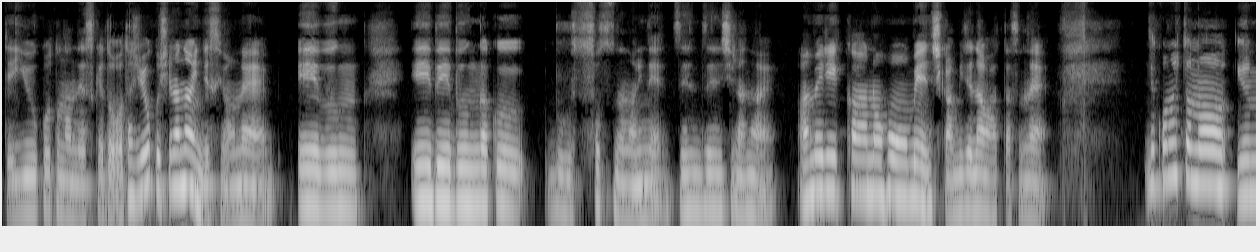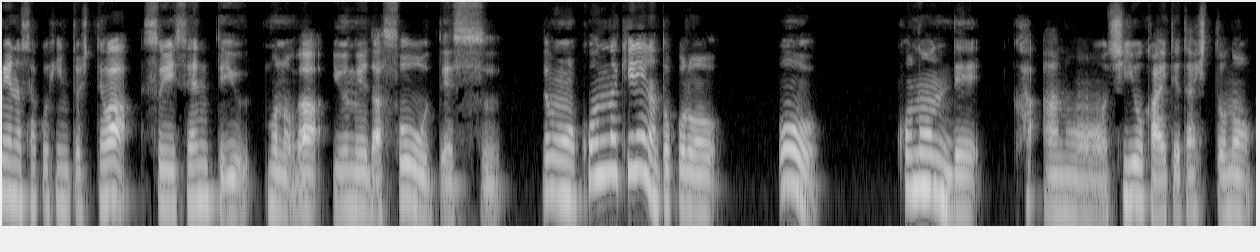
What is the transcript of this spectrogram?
ていうことなんですけど、私よく知らないんですよね。英文、英米文学部卒なのにね、全然知らない。アメリカの方面しか見てなかったですね。で、この人の有名な作品としては、水仙っていうものが有名だそうです。でも、こんな綺麗なところを好んで、か、あの、詩を書いてた人の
